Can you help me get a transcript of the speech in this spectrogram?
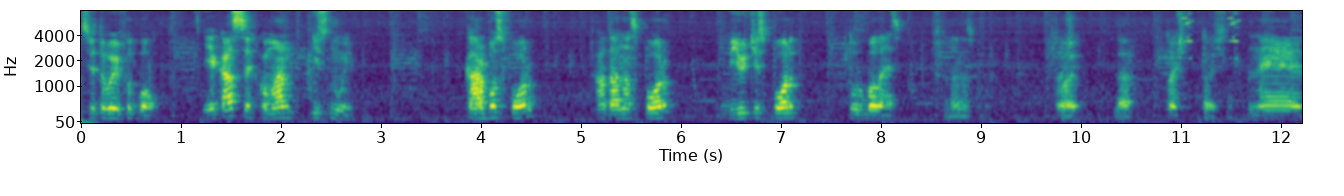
Світовий футбол. Яка з цих команд існує? Карбоспор, Адана Спор, Б'юті Спорт, Турболес. Да, спор. Точно. Да, Точно. точно. Не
